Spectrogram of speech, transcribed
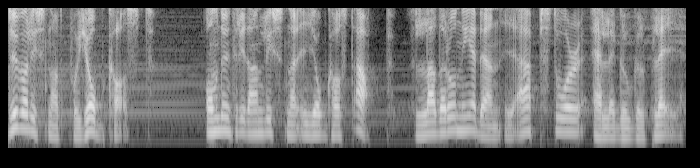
Du har lyssnat på Jobcast. Om du inte redan lyssnar i Jobcast app, ladda då ner den i App Store eller Google Play.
